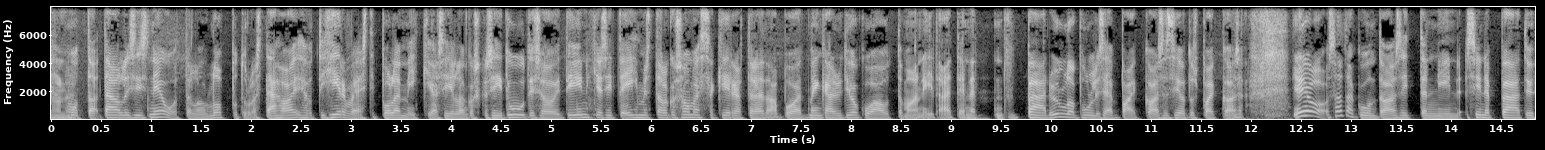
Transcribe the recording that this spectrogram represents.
No niin. Mutta tämä oli siis neuvottelun lopputulos. Tämähän aiheutti hirveästi polemiikkia silloin, koska siitä uutisoitiin. Ja sitten ihmiset alkoi somessa kirjoittelemaan apua, että menkää nyt joku auttamaan niitä, että ne päädy lopulliseen paikkaan, se sijoituspaikkaansa. Ja joo, satakuntaa sitten, niin sinne päätyi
